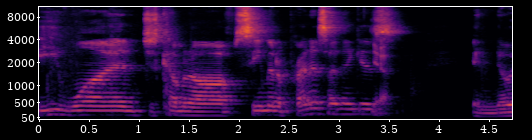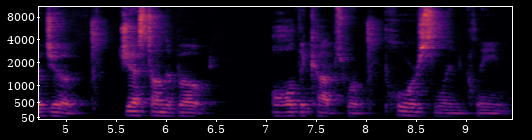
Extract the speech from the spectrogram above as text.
E1 just coming off, Seaman Apprentice, I think is. Yeah. And no joke, just on the boat, all the cups were porcelain clean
